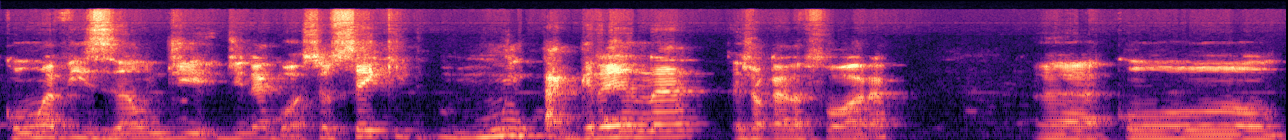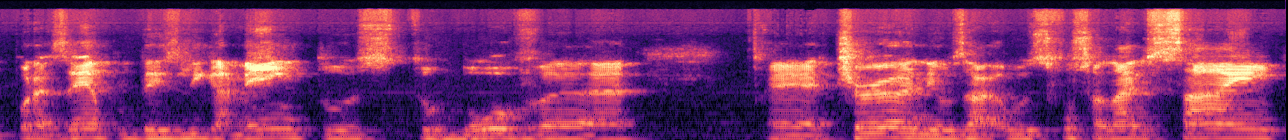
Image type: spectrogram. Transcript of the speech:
com uma visão de, de negócio. Eu sei que muita grana é jogada fora, uh, com, por exemplo, desligamentos, turnover, é, churn, os, os, funcionários saem.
